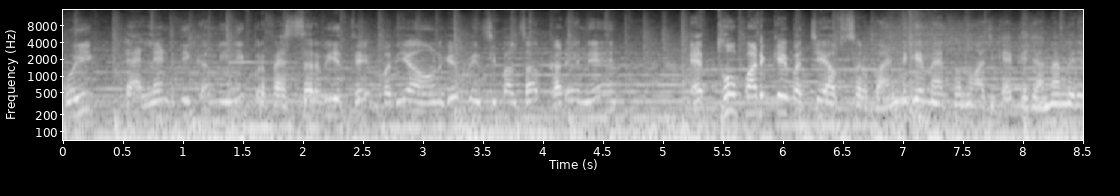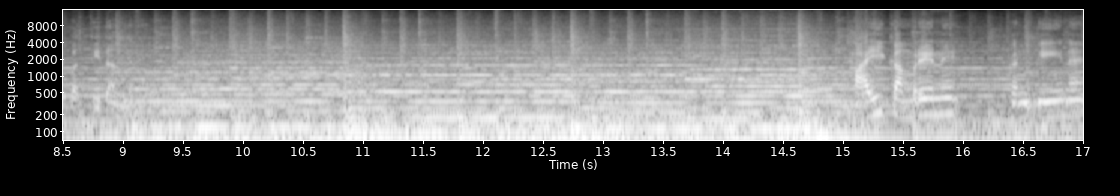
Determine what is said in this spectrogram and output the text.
ਕੋਈ ਟੈਲੈਂਟ ਦੀ ਕਮੀ ਨਹੀਂ। ਪ੍ਰੋਫੈਸਰ ਵੀ ਇੱਥੇ ਵਧੀਆ ਹੋਣਗੇ। ਪ੍ਰਿੰਸੀਪਲ ਸਾਹਿਬ ਖੜੇ ਨੇ। ਇੱਥੋਂ ਪੜ੍ਹ ਕੇ ਬੱਚੇ ਅਫਸਰ ਬਣਨਗੇ ਮੈਂ ਤੁਹਾਨੂੰ ਅੱਜ ਕਹਿ ਕੇ ਜਾਣਾ ਮੇਰੇ 32 ਦੰਦ ਨੇ। 28 ਕਮਰੇ ਨੇ, ਕੰਟੀਨ ਹੈ।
